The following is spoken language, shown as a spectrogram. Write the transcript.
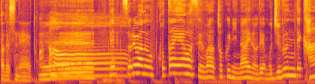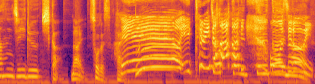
たですねとか。えあーでそれはあの答え合わせは特にないのでもう自分で感じるしかない。そうです。はい。えー、行ってみたいと行ってみたいな。面白い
